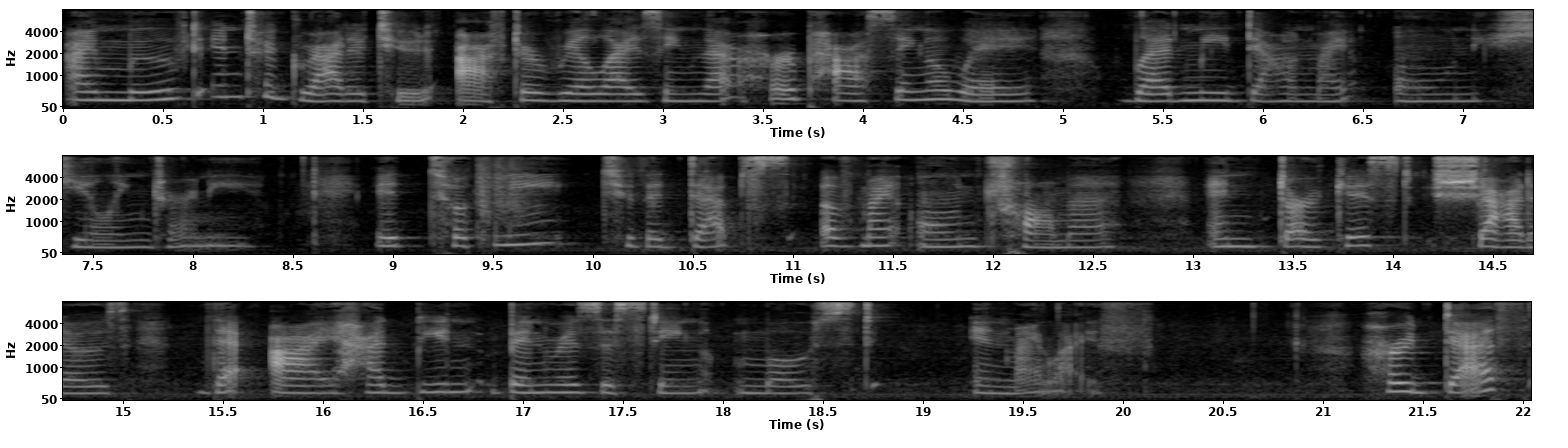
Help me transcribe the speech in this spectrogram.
I moved into gratitude after realizing that her passing away led me down my own healing journey. It took me to the depths of my own trauma and darkest shadows that I had been, been resisting most in my life. Her death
